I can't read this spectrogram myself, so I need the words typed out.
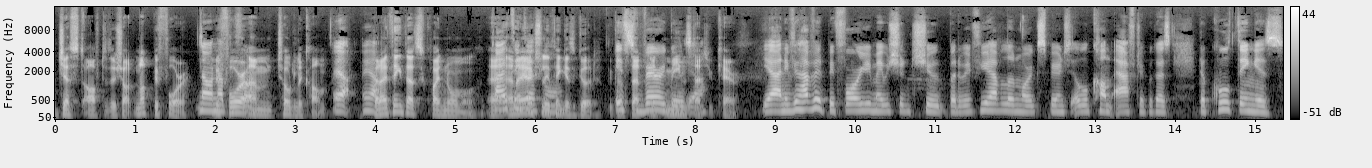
just after the shot, not before. Mm-hmm. No, not before. I'm totally calm. yeah, yeah. But I think that's quite normal, uh, I and I actually normal. think it's good because It's that very it good, means yeah. that you care. Yeah, and if you have it before, you maybe shouldn't shoot. But if you have a little more experience, it will come after. Because the cool thing is,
